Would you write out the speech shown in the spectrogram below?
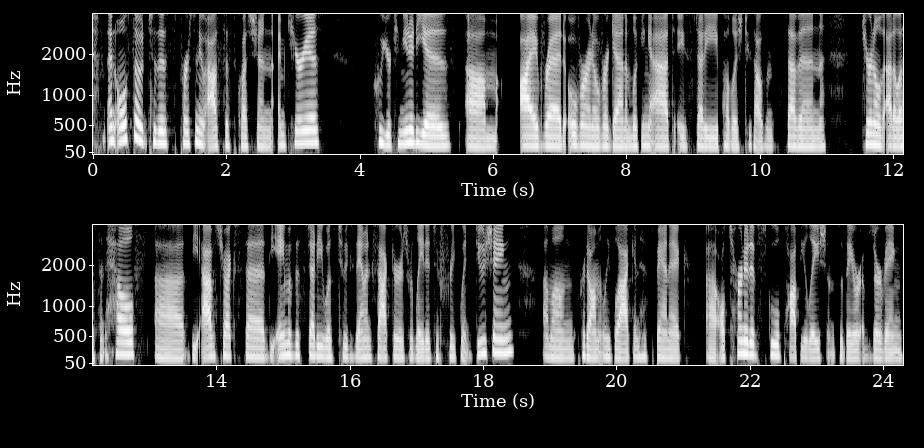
and also to this person who asked this question, I'm curious who your community is. Um, I've read over and over again. I'm looking at a study published 2007 Journal of Adolescent Health. Uh, the abstract said the aim of the study was to examine factors related to frequent douching among predominantly Black and Hispanic uh, alternative school populations. So they were observing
